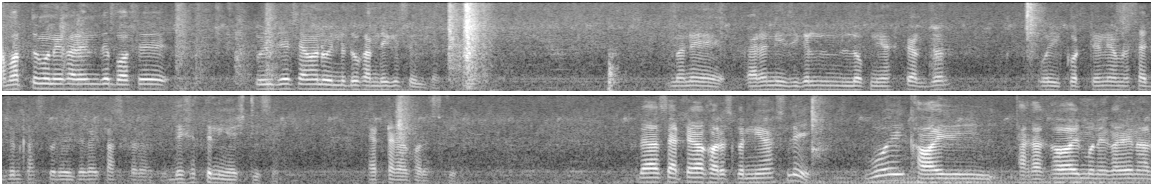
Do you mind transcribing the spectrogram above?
আমার তো মনে করেন যে বসে দেশে আমার অন্য দোকান থেকে চলতে মানে এরা নিজেকে লোক নিয়ে আসবে একজন। ওই করতে নিয়ে আমরা চারজন কাজ করে ওই জায়গায় কাজ করা আছে দেশের তো নিয়ে আসতেছে। এক টাকা খরচ করে। যাচ্ছে এক টাকা খরচ করে নিয়ে আসলে ওই খাওয়াই থাকা খাওয়াই মনে করেন আর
